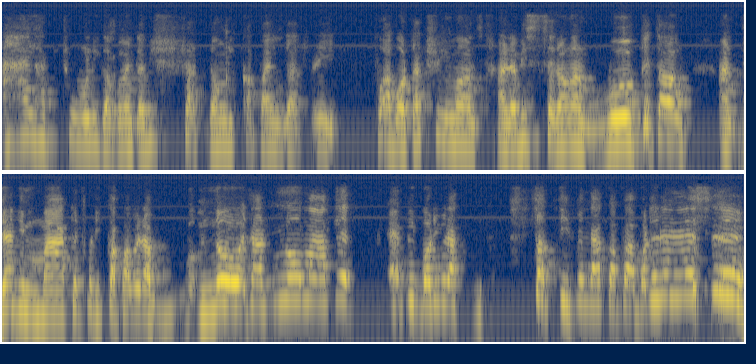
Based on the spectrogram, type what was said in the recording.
I had told the government that we shut down the copper industry for about uh, three months, and let me sit down and work it out. And then the market for the copper would have no, it had no market. Everybody would have stuck teeth in that copper, but they didn't listen.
